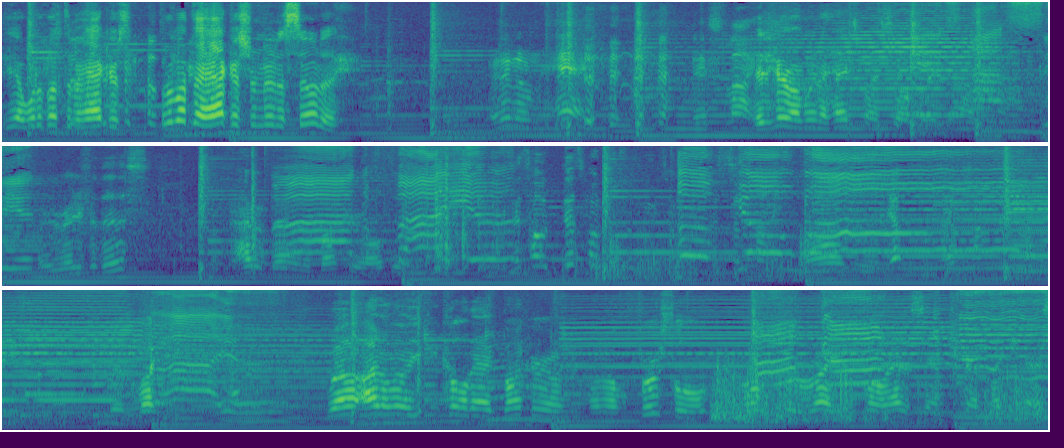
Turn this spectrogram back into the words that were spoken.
Well, yeah, what about the hackers? What about the hackers from Minnesota? And they don't hack. They're. And here I'm gonna hex myself right now. Are you ready for this? I haven't been in the bunker all day. That's how. That's how. That's how. That's how. Yep. You're lucky. Well, I don't know. You can call that bunker on, on the first hole over to the right. You can call that a sand trap. I guess.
